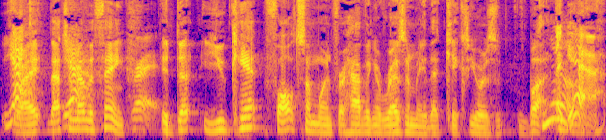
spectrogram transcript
yeah, right? That's yeah, another thing. Right. It do, you can't fault someone for having a resume that kicks yours butt. No. yeah.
